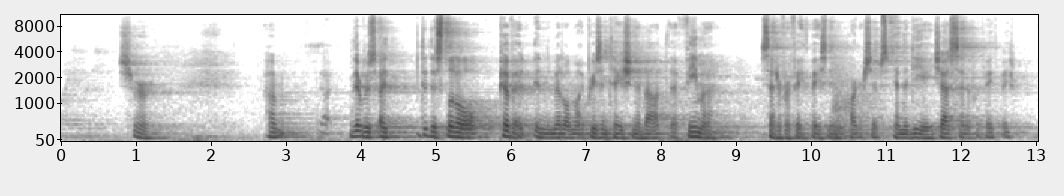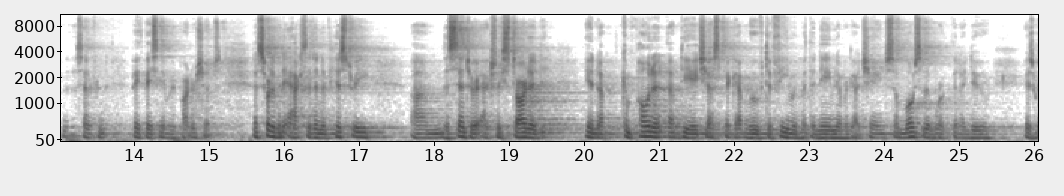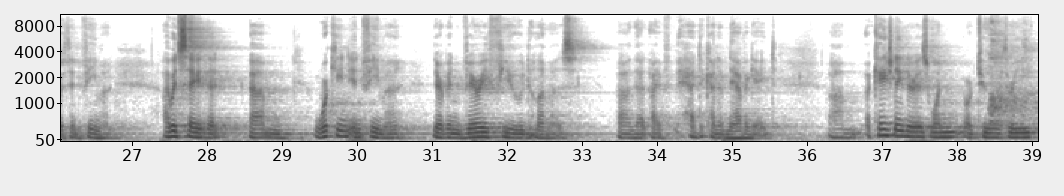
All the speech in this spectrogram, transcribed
vice versa? Sure. Um, there was, I did this little pivot in the middle of my presentation about the FEMA Center for Faith-Based Neighborhood Partnerships and the DHS Center for Faith-Based Center for Faith-Based Neighborhood Partnerships. That's sort of an accident of history. Um, the center actually started in a component of DHS that got moved to FEMA, but the name never got changed. So most of the work that I do is within FEMA. I would say that um, working in FEMA, there have been very few dilemmas uh, that I've had to kind of navigate. Um, occasionally there is one or two or three.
